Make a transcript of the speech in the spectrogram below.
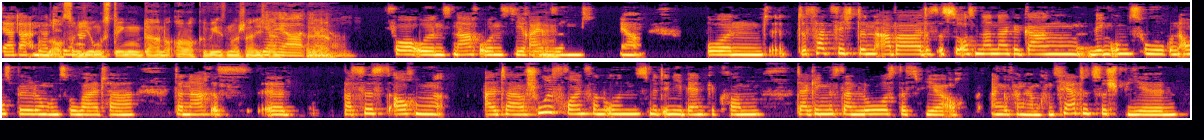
der da an Und auch so ein Jungsding da noch, auch noch gewesen wahrscheinlich. Ja, ne? ja, ja, ja, Vor uns, nach uns, die rein mhm. sind. Ja. Und das hat sich dann aber, das ist so auseinandergegangen wegen Umzug und Ausbildung und so weiter. Danach ist äh, Bassist auch ein alter Schulfreund von uns mit in die Band gekommen. Da ging es dann los, dass wir auch angefangen haben, Konzerte zu spielen.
